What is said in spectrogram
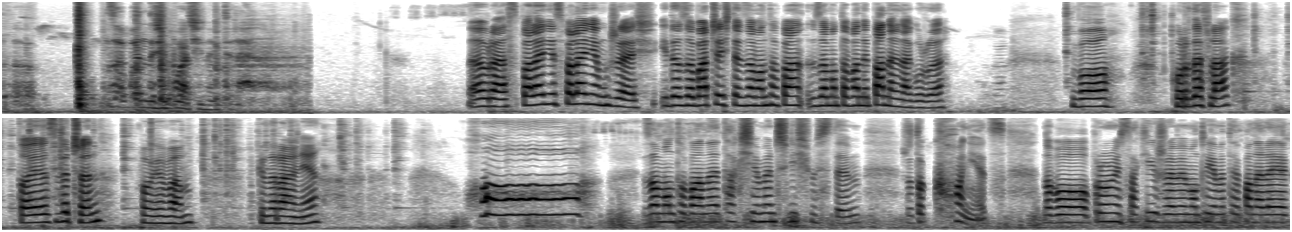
to za błędy się płaci, no i tyle. Dobra, spalenie spaleniem Grześ. Idę zobaczyć ten zamontowa- zamontowany panel na górze. Bo kurde flag to jest wyczyn, powiem wam, generalnie. Ho! Zamontowane, tak się męczyliśmy z tym, że to koniec. No bo problem jest taki, że my montujemy te panele jak,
